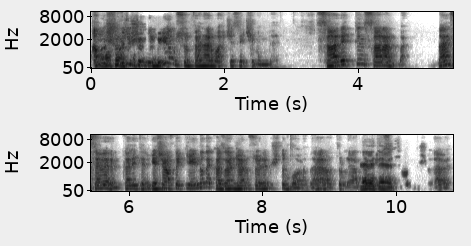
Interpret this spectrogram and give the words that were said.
Ama ama şunu düşündüm biliyor musun Fenerbahçe seçiminde? Saadettin Saran bak Ben severim. Kaliteli. Geçen haftaki yayında da kazanacağını söylemiştim bu arada. Hatırlayan. Evet, evet. Evet.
